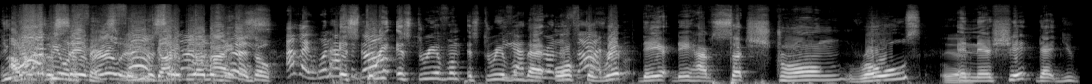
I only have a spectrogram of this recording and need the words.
you I gotta was be the on the same fence. earlier. For You the gotta sake- be on the All right, fence. So I was like, one has it's to go. three. It's three of them. It's three of You them that on the off the rip they they have such strong roles Yeah. in their shit that you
